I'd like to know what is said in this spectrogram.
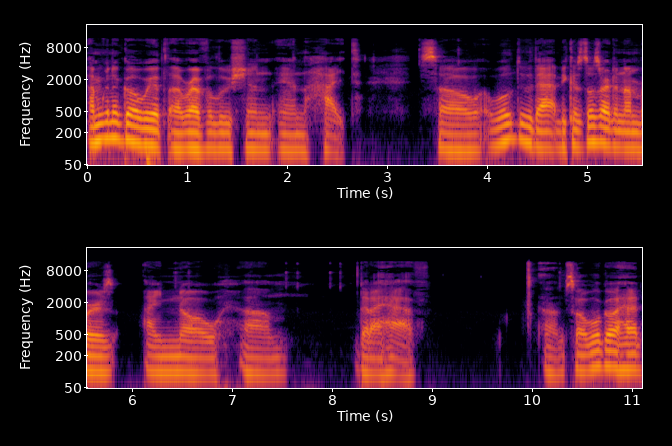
I'm going to go with a revolution and height. So we'll do that because those are the numbers I know um, that I have. Um, so we'll go ahead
